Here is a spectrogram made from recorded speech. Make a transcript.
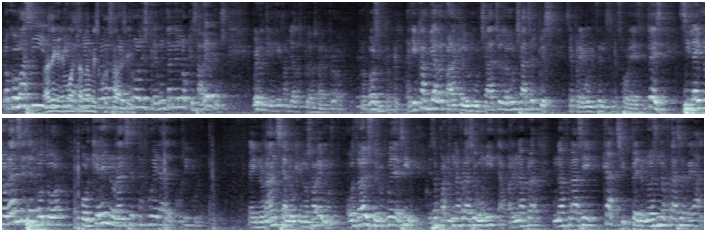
Pero ¿cómo así? Voy a seguir Tienen que montando mis cursos así. les preguntan en lo que sabemos. Bueno, tienen que cambiar las pruebas a ver pro. Propósito. Hay que cambiarlas para que los muchachos, las muchachas, pues se pregunten sobre esto. Entonces, si la ignorancia es el motor, ¿por qué la ignorancia está fuera del currículo? La ignorancia, lo que no sabemos. Otra vez usted me puede decir, eso parece una frase bonita, parece una, una frase catchy, pero no es una frase real.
